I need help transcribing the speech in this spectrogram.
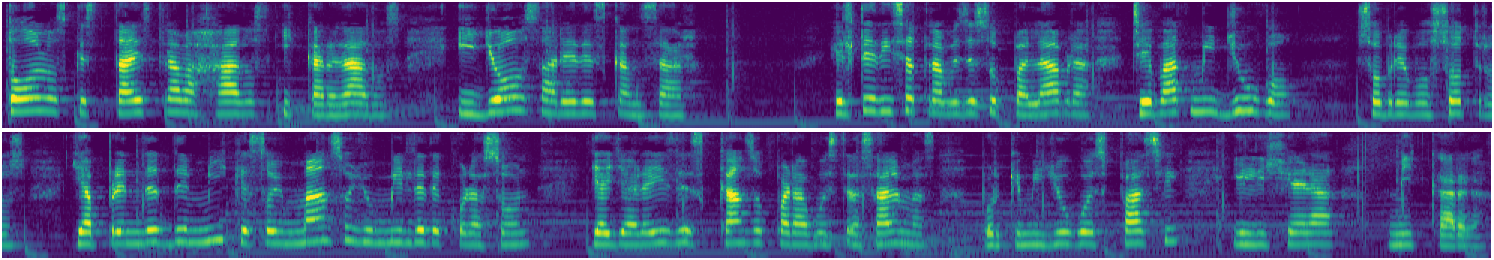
todos los que estáis trabajados y cargados, y yo os haré descansar. Él te dice a través de su palabra, llevad mi yugo sobre vosotros y aprended de mí que soy manso y humilde de corazón y hallaréis descanso para vuestras almas, porque mi yugo es fácil y ligera mi carga.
